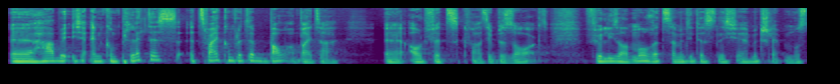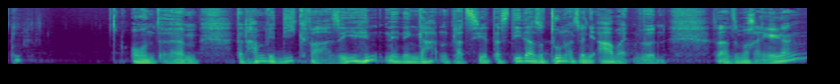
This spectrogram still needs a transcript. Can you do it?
äh, habe ich ein komplettes, äh, zwei komplette Bauarbeiter. Äh, Outfits quasi besorgt für Lisa und Moritz, damit die das nicht äh, mitschleppen mussten. Und ähm, dann haben wir die quasi hinten in den Garten platziert, dass die da so tun, als wenn die arbeiten würden. So, dann sind wir reingegangen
